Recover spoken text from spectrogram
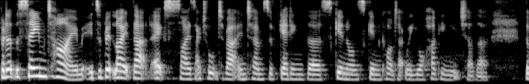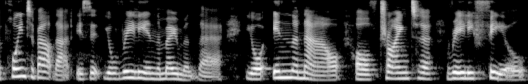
But at the same time, it's a bit like that exercise I talked about in terms of getting the skin on skin contact where you're hugging each other. The point about that is that you're really in the moment there. You're in the now of trying to really feel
